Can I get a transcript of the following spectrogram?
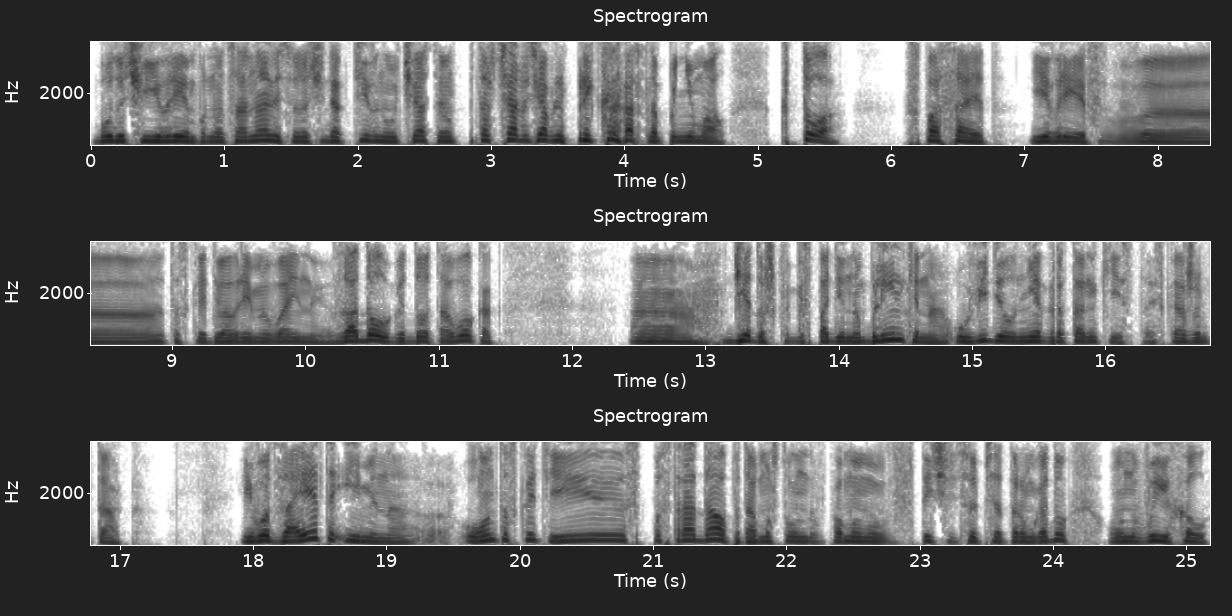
будучи евреем по национальности, он очень активно участвовал, потому что Чарли Чаплин прекрасно понимал, кто спасает евреев, в, э, так сказать, во время войны, задолго до того, как э, дедушка господина Блинкина увидел негра-танкиста, скажем так. И вот за это именно он, так сказать, и пострадал, потому что он, по-моему, в 1952 году он выехал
